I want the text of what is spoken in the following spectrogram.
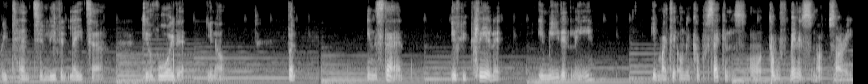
we tend to leave it later to avoid it, you know. But instead, if you clear it immediately, it might take only a couple of seconds or a couple of minutes, not sorry,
